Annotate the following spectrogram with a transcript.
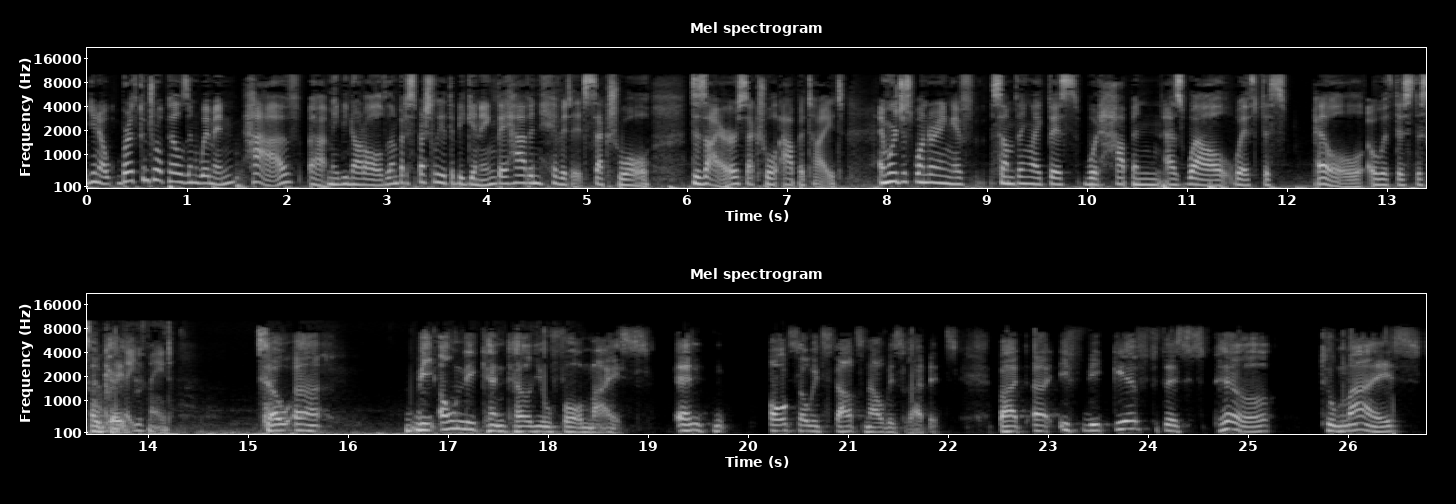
you know, birth control pills in women have, uh, maybe not all of them, but especially at the beginning, they have inhibited sexual desire, sexual appetite. And we're just wondering if something like this would happen as well with this pill or with this discovery Okay. that you've made. So uh, we only can tell you for mice, and also it starts now with rabbits. But uh, if we give this pill to mice,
